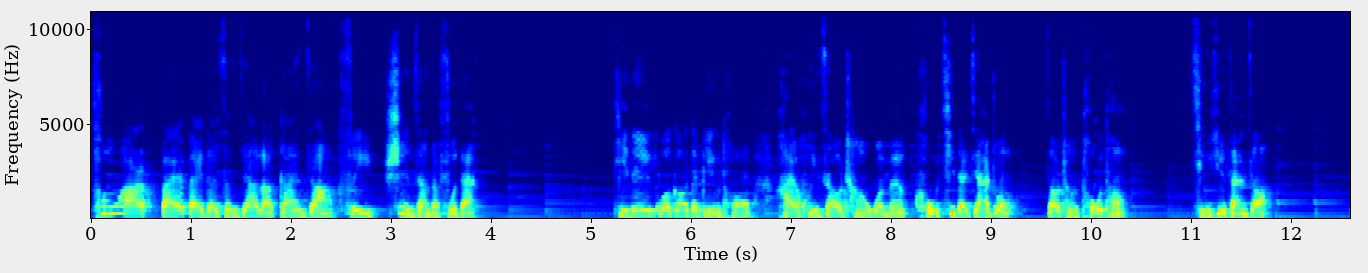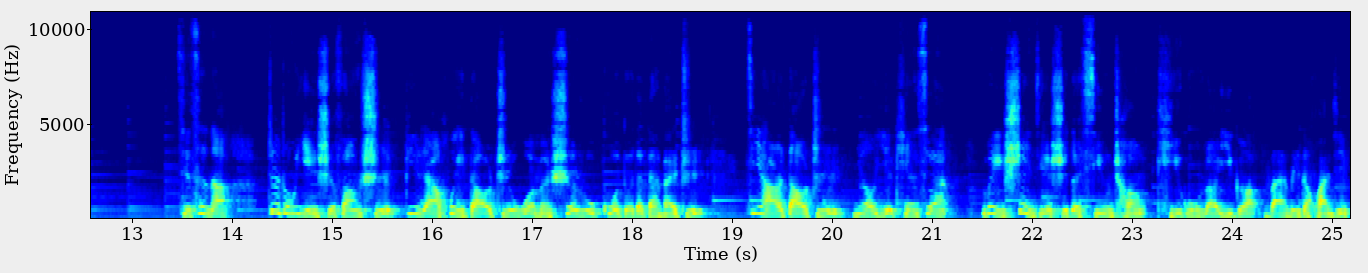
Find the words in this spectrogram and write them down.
从而白白的增加了肝脏、肺、肾脏的负担。体内过高的丙酮还会造成我们口气的加重，造成头疼、情绪烦躁。其次呢，这种饮食方式必然会导致我们摄入过多的蛋白质，进而导致尿液偏酸，为肾结石的形成提供了一个完美的环境。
